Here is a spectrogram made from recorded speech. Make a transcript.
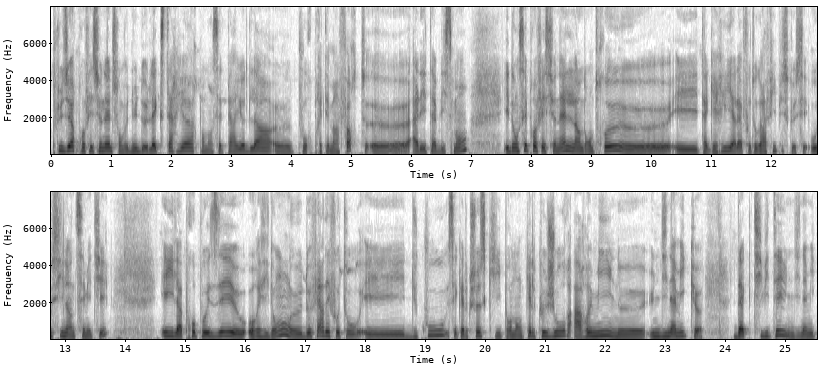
plusieurs professionnels sont venus de l'extérieur pendant cette période-là euh, pour prêter main forte euh, à l'établissement. Et dont ces professionnels, l'un d'entre eux est aguerri à la photographie puisque c'est aussi l'un de ses métiers et il a proposé aux résidents de faire des photos. Et du coup, c'est quelque chose qui, pendant quelques jours, a remis une, une dynamique d'activité, une dynamique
